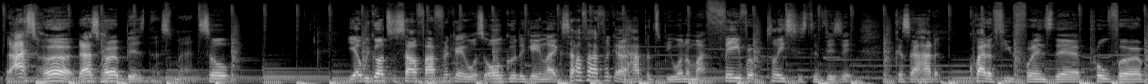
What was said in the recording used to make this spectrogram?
that's her. That's her business, man. So yeah, we got to South Africa. It was all good again. Like South Africa happened to be one of my favorite places to visit because I had quite a few friends there. Proverb.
